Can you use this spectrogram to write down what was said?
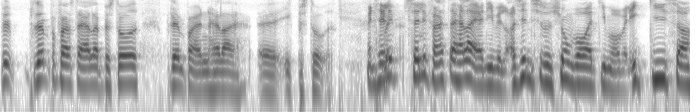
på den på første halvleg bestået, på den på anden halvleg øh, ikke bestået. Men selv, selv i første halvleg er de vel også i en situation, hvor de må vel ikke give sig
